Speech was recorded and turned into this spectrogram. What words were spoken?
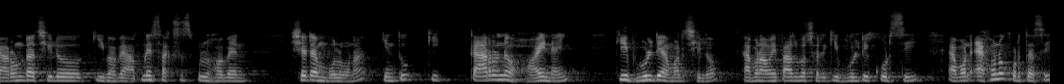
কারণটা ছিল? কীভাবে আপনি সাকসেসফুল হবেন? সেটা আমি বলব না। কিন্তু কি কারণে হয় নাই? কি ভুলটি আমার ছিল? এবং আমি পাঁচ বছরে কি ভুলটি করছি এবং এখনও করতেছি,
